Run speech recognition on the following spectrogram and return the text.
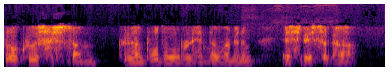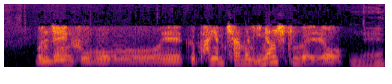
또 그 사실상 그러한 보도를 했다고 하면은 SBS가 문재인 후보의 그 파렴치함을 인양시킨 거예요. 네.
